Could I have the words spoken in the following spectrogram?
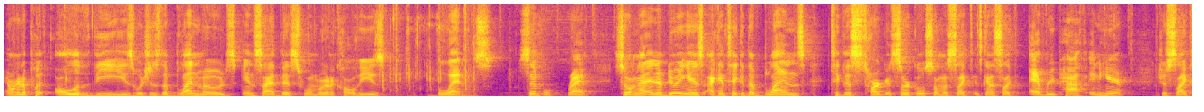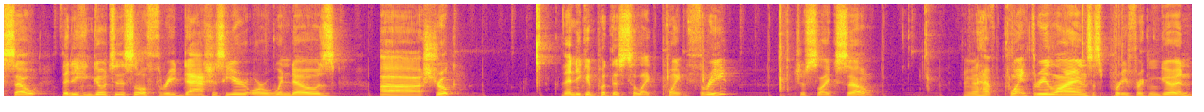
we're going to put all of these, which is the blend modes, inside this one. We're going to call these blends. Simple, right? So what I'm going to end up doing is I can take the blends, take this target circle, so I'm going to select, it's going to select every path in here, just like so. Then you can go to this little three dashes here, or Windows uh, stroke. Then you can put this to like 0.3, just like so. I'm going to have 0.3 lines. That's pretty freaking good.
